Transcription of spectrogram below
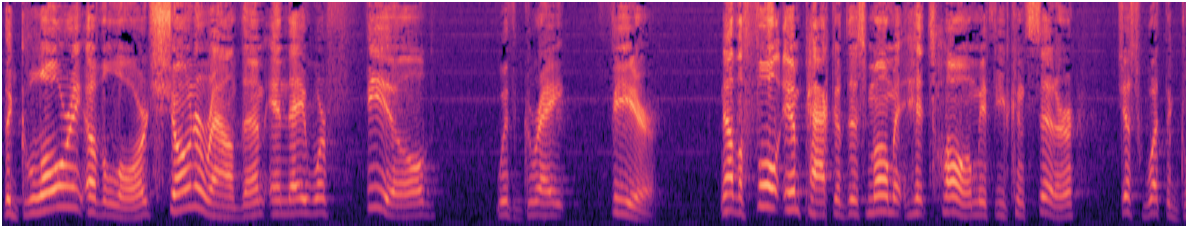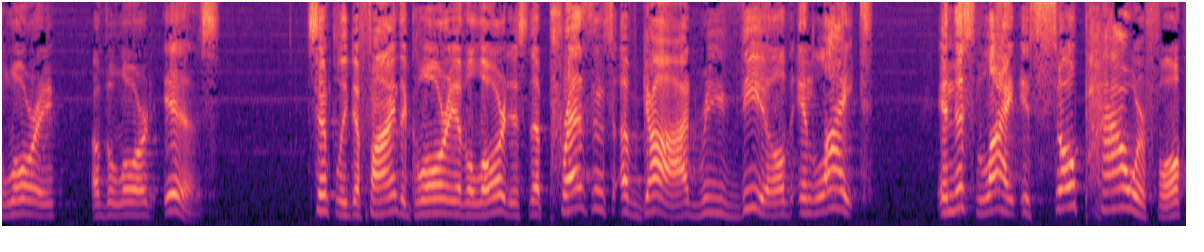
The glory of the Lord shone around them, and they were filled with great fear. Now, the full impact of this moment hits home if you consider just what the glory of the Lord is. Simply defined, the glory of the Lord is the presence of God revealed in light. And this light is so powerful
